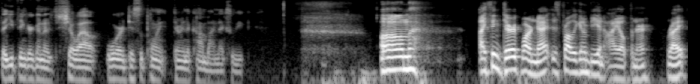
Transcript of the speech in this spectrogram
that you think are going to show out or disappoint during the combine next week? Um, I think Derek Barnett is probably going to be an eye opener, right?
